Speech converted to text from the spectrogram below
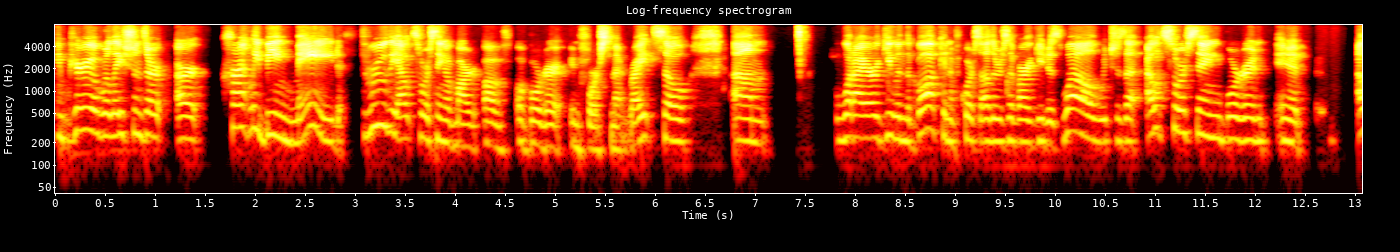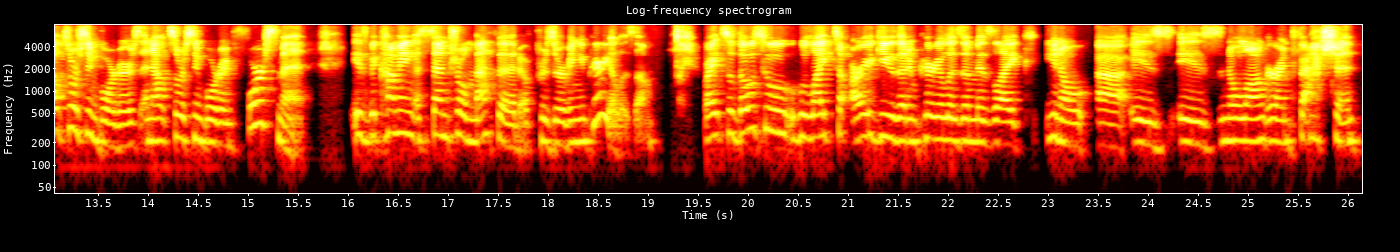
imperial relations are are currently being made through the outsourcing of, of, of border enforcement, right? So, um, what I argue in the book, and of course others have argued as well, which is that outsourcing border in, in, outsourcing borders and outsourcing border enforcement is becoming a central method of preserving imperialism right so those who who like to argue that imperialism is like you know uh, is is no longer in fashion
